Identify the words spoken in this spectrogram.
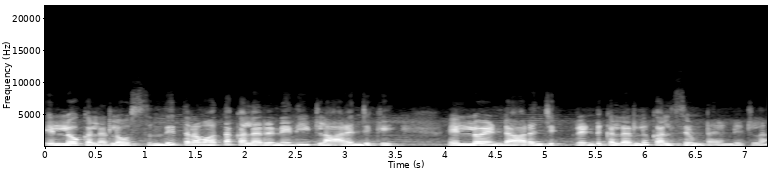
ఎల్లో కలర్లో వస్తుంది. తర్వాత కలర్ అనేది ఇట్లా ఆరెంజ్కి ఎల్లో అండ్ ఆరెంజ్ రెండు కలర్లు కలిసి ఉంటాయండి ఇట్లా.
